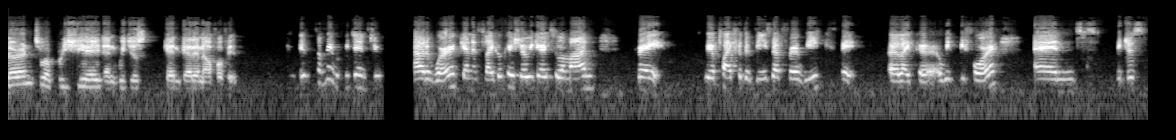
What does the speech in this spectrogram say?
learn to appreciate, and we just can't get enough of it. It's something we didn't do out of work, and it's like, okay, shall we go to Oman? Great. We applied for the visa for a week, uh, like a, a week before, and we just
